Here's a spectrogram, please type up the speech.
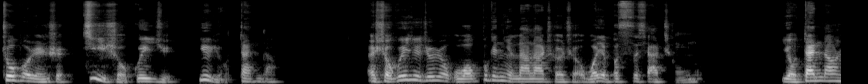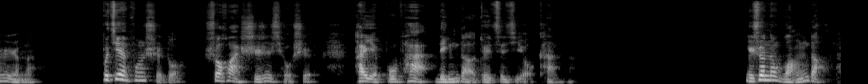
周伯仁是既守规矩又有担当。哎，守规矩就是我不跟你拉拉扯扯，我也不私下承诺。有担当是什么？不见风使舵，说话实事求是，他也不怕领导对自己有看法。你说那王导呢？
